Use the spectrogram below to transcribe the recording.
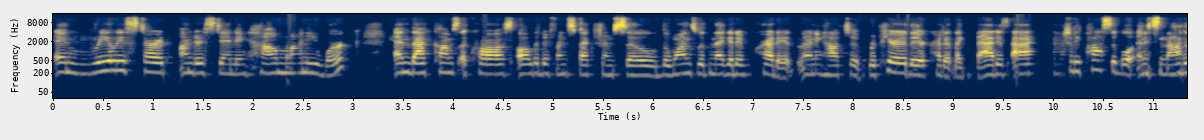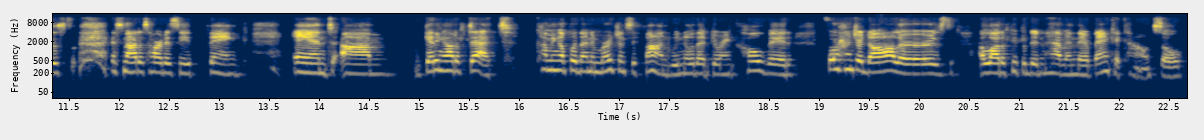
and really start understanding how money work and that comes across all the different spectrums. So the ones with negative credit learning how to repair their credit like that is actually possible and it's not as it's not as hard as you think. And um, getting out of debt coming up with an emergency fund. We know that during covid $400 a lot of people didn't have in their bank account. So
